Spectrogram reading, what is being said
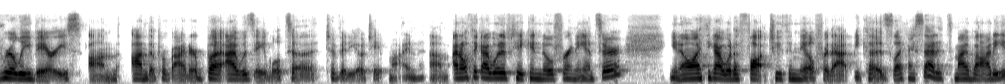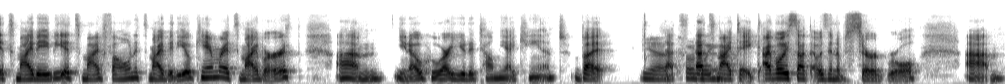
really varies um, on the provider, but I was able to to videotape mine. Um, I don't think I would have taken no for an answer. You know, I think I would have fought tooth and nail for that because, like I said, it's my body, it's my baby, it's my phone, it's my video camera, it's my birth. Um, you know, who are you to tell me I can't? But yeah, that's totally. that's my take. I've always thought that was an absurd rule. Um,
